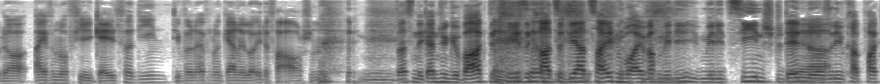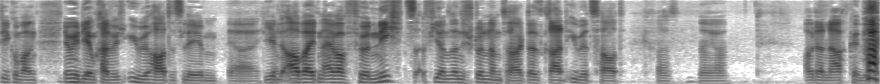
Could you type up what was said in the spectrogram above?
oder einfach nur viel Geld verdienen. Die wollen einfach nur gerne Leute verarschen. Das ist eine ganz schön gewagte These, gerade zu der Zeit, wo einfach Medi Medizinstudenten Ja. oder so, die gerade Praktikum machen. Junge, die haben gerade wirklich übel hartes Leben. ja, Die glaub arbeiten einfach für nichts 24 Stunden am Tag. Das ist gerade übelst hart. Krass, naja. Aber danach können die Ha,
